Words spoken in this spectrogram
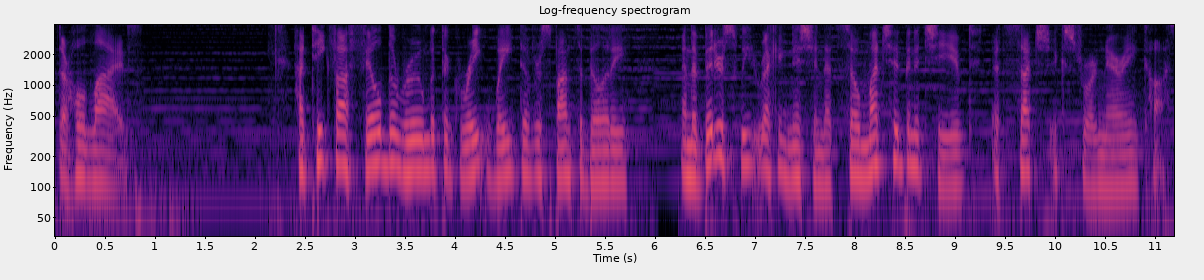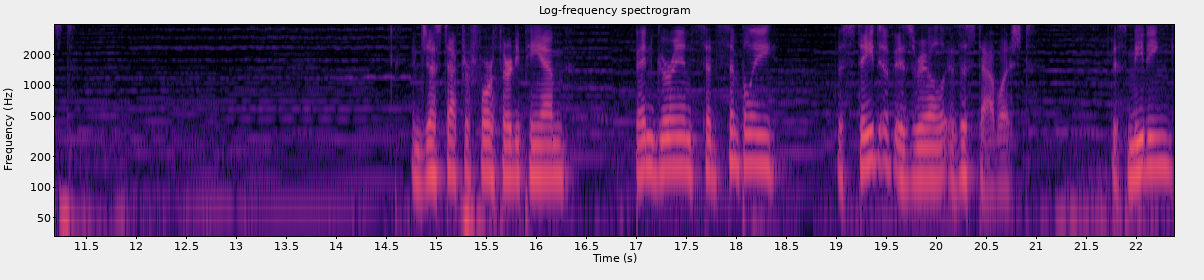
their whole lives. Hatikva filled the room with the great weight of responsibility and the bittersweet recognition that so much had been achieved at such extraordinary cost. And just after 4:30 p.m., Ben Gurion said simply, "The state of Israel is established. This meeting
